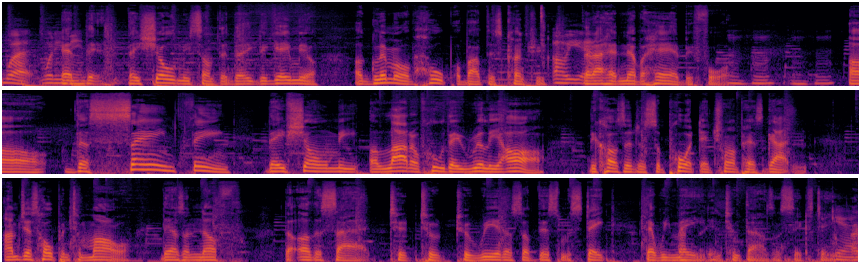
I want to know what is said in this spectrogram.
What? What do you and mean? they, they showed me something. They, they gave me a, a glimmer of hope about this country Oh, yeah. that I had never had before. Uh, the same thing they've shown me a lot of who they really are because of the support that Trump has gotten. I'm just hoping tomorrow there's enough the other side to, to, to rid us of this mistake that we made in 2016. Yeah.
